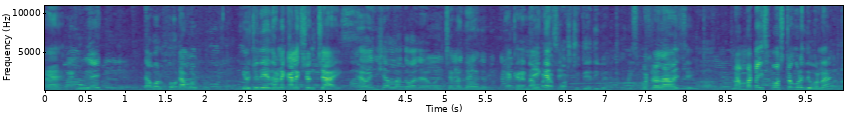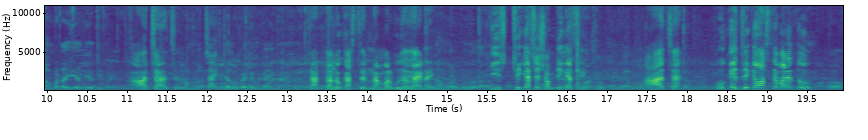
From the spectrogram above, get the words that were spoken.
হ্যাঁ। Two eight double four. Double four. কেউ যদি এই ধরনের কালেকশন চায়। হ্যাঁ ইনশাল্লাহ দেওয়া যাবে ইনশাল্লাহ দেওয়া যাবে। এখানে নাম্বারটা স্পষ্ট দিয়ে দিবেন। স্পষ্ট দেওয়া হয়েছে। হ্যাঁ। নাম্বারটা স্পষ্ট করে দিব না? নাম্বারটা ইয়া দিয়ে দিবেন। আচ্ছা আচ্ছা। আমরা চারটা লোক আইলে মানে চারটা লোক আসছেন নাম্বার বোঝা যায় নাই। নাম্বার বুঝা যাবে কি ঠিক আছে সব ঠিক আছে? হ্যাঁ, আচ্ছা ওকে যে কেউ আসতে পারে তো? হ্যাঁ।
